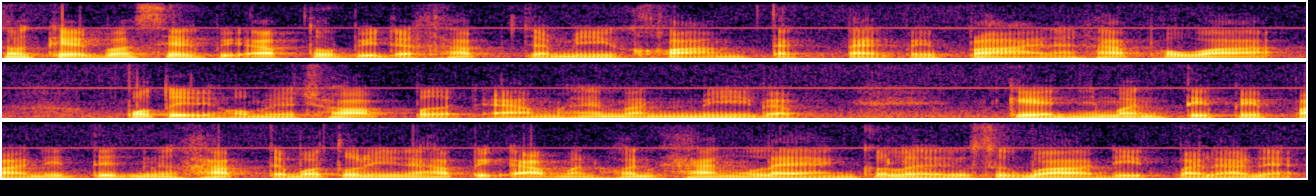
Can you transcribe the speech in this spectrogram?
สังเกตว่าเสียงปิกอัพตัวปิดนะครับจะมีความแตกๆไปปลายนะครับ เพราะว่าปกติผมจะชอบเปิดแอมให้มันมีแบบเกณฑ์ที่มันติดไปปลายนิดนึงนะครับแต่ว่าตัวนี้นะครับปิกอัพมันค่อนข้างแรงก็เลยรู้สึกว่าดิดไปแล้วเนี่ย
